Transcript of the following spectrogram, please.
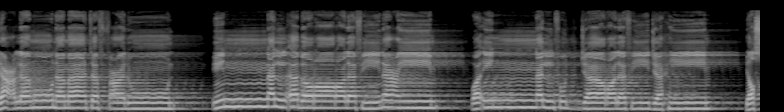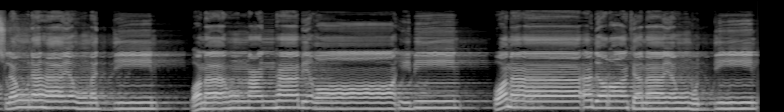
يعلمون ما تفعلون إن الأبرار لفي نعيم وان الفجار لفي جحيم يصلونها يوم الدين وما هم عنها بغائبين وما ادراك ما يوم الدين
